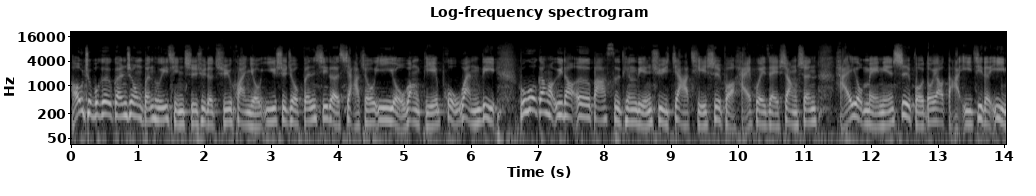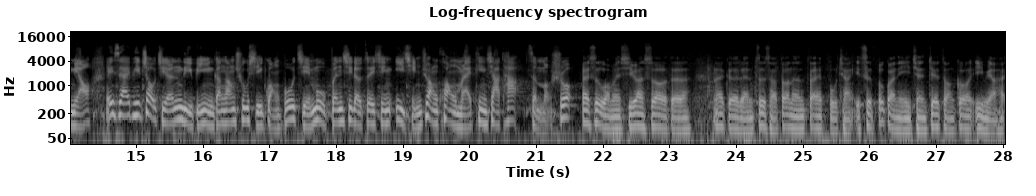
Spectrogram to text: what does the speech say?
好，主播各位观众，本土疫情持续的趋缓，有医师就分析了下周一有望跌破万例。不过刚好遇到二二八四天连续假期，是否还会再上升？还有每年是否都要打一剂的疫苗？ACIP 召集人李炳颖刚刚出席广播节目，分析了最新疫情状况。我们来听一下他怎么说。但是我们希望所有的那个人至少都能再补强一次，不管你以前接种过疫苗还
